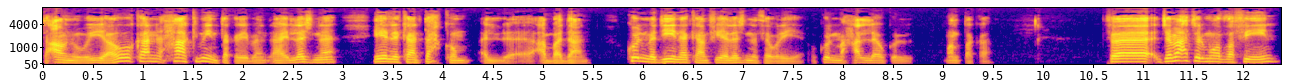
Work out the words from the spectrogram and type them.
تعاونوا وياه. هو كان حاكمين تقريبا. هاي اللجنة هي اللي كانت تحكم عبادان كل مدينة كان فيها لجنة ثورية وكل محلة وكل منطقة. فجمعت الموظفين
